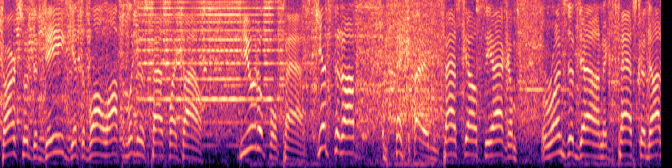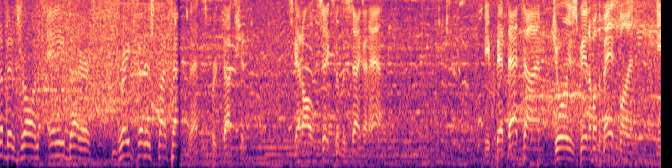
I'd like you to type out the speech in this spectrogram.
starts with the D, get the ball off, and look at this pass by Kyle. Beautiful pass. Gets it up. Pascal Siakam runs it down. The pass could not have been thrown any better. Great finish by Pascal. That's production. He's got all six in the second half. He bit that time. Julius beat him on the baseline. He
